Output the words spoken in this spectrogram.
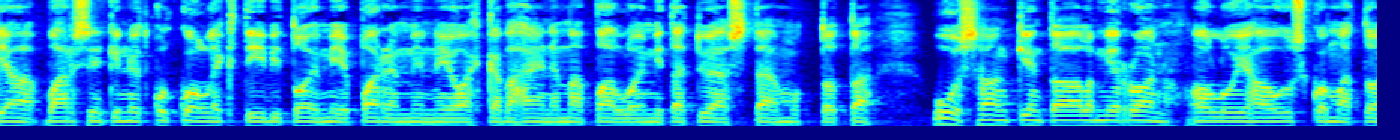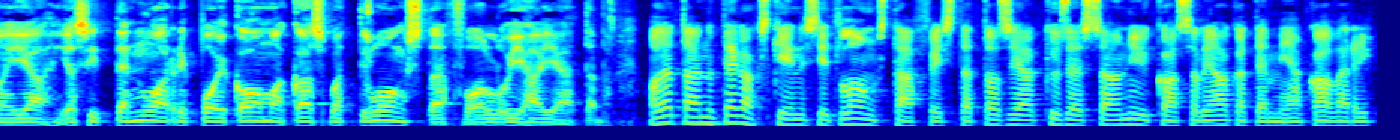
ja varsinkin nyt kun kollektiivi toimii paremmin, niin on ehkä vähän enemmän palloja mitä työstää, mutta tota, uusi hankinta on ollut ihan uskomaton ja, ja sitten nuori poika oma kasvatti Longstaff on ollut ihan jäätävä. Otetaan nyt ekaksi kiinni siitä Longstaffista. Tosiaan kyseessä on Newcastle Akatemia kaveri,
